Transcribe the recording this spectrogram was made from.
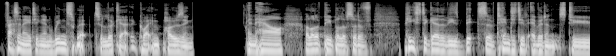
fascinating and windswept to look at and quite imposing. And how a lot of people have sort of pieced together these bits of tentative evidence to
